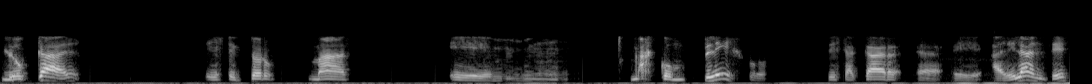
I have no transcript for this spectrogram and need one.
local, el sector más más complejo de sacar adelante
